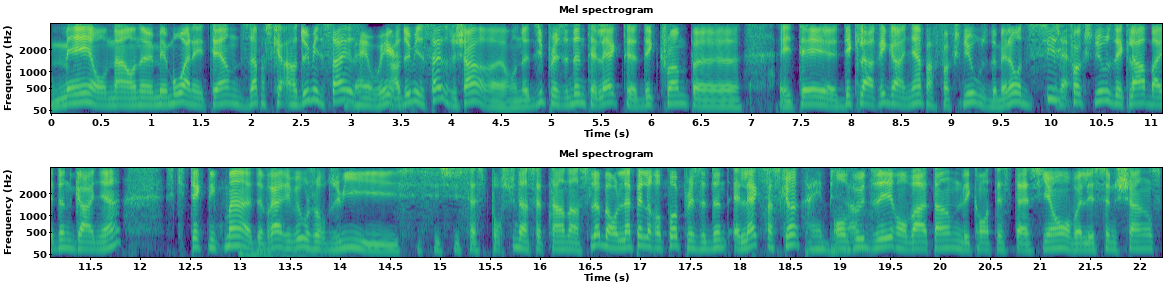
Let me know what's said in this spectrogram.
mais on a on a un mémo à l'interne disant parce qu'en 2016 C'est bien weird. en 2016, Richard, on a dit President-elect Dick Trump euh, était déclaré gagnant par Fox News. Mais là, on dit si Fox News déclare Biden gagnant, ce qui techniquement devrait arriver aujourd'hui si, si- si ça se poursuit dans cette tendance-là, ben on l'appellera pas President-elect parce que on veut dire on va attendre les contestations, on va laisser une chance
